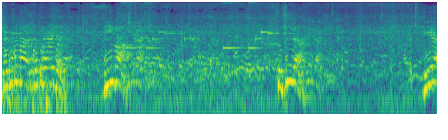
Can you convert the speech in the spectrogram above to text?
శివకుమార్ ముత్తురాజు భీమా సుశీల. వీణ.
